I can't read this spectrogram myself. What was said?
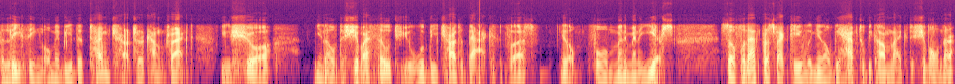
the leasing or maybe the time charter contract ensure, you know, the ship I sold to you will be chartered back for us, you know, for many, many years. So for that perspective, you know, we have to become like the ship owner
